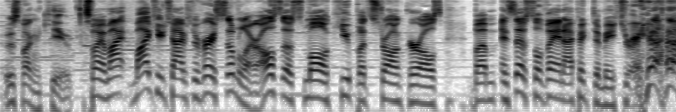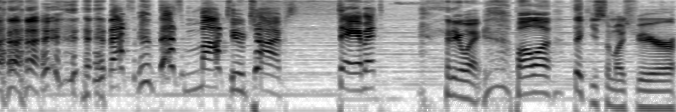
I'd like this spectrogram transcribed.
It was fucking cute. So my, my two types are very similar. Also small, cute, but strong girls. But instead of Sylvain, I picked Dimitri. that's, that's my two types. Damn it. Anyway, Paula, thank you so much for your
